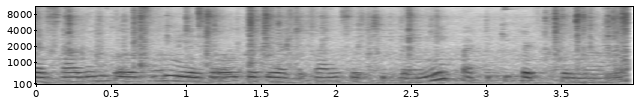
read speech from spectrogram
ప్రసాదం కోసం ఏదో ఒకటి ఎతకాల్సి వచ్చిందని పట్టుకి పెట్టుకున్నాను.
